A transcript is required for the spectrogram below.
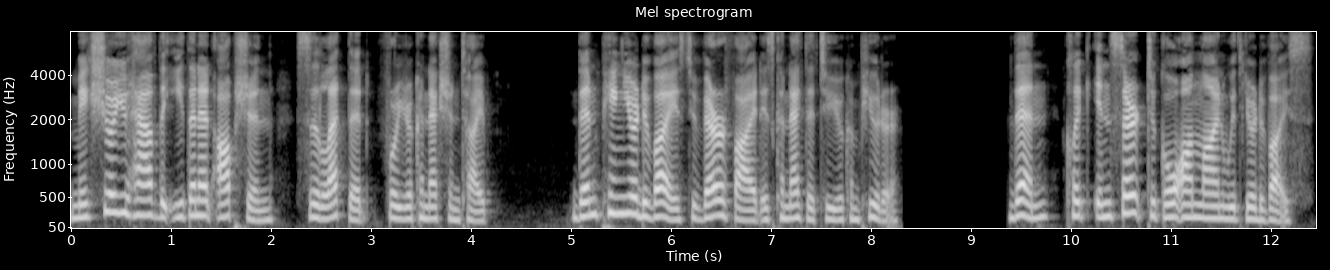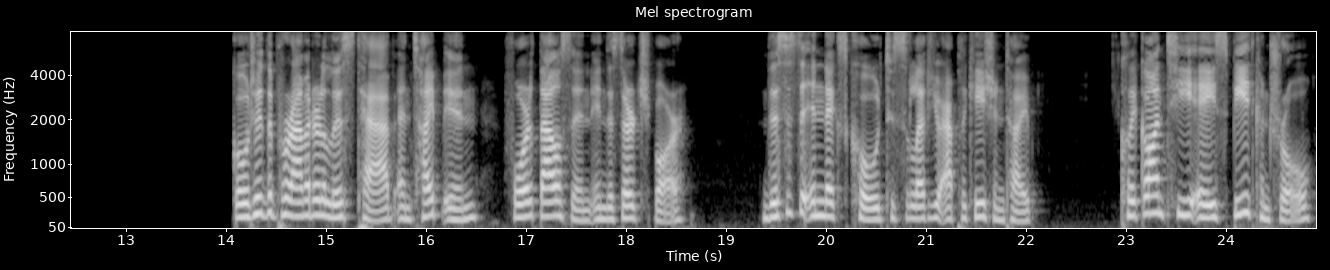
Make sure you have the Ethernet option selected for your connection type. Then ping your device to verify it is connected to your computer. Then click Insert to go online with your device. Go to the Parameter List tab and type in 4000 in the search bar. This is the index code to select your application type. Click on TA Speed Control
